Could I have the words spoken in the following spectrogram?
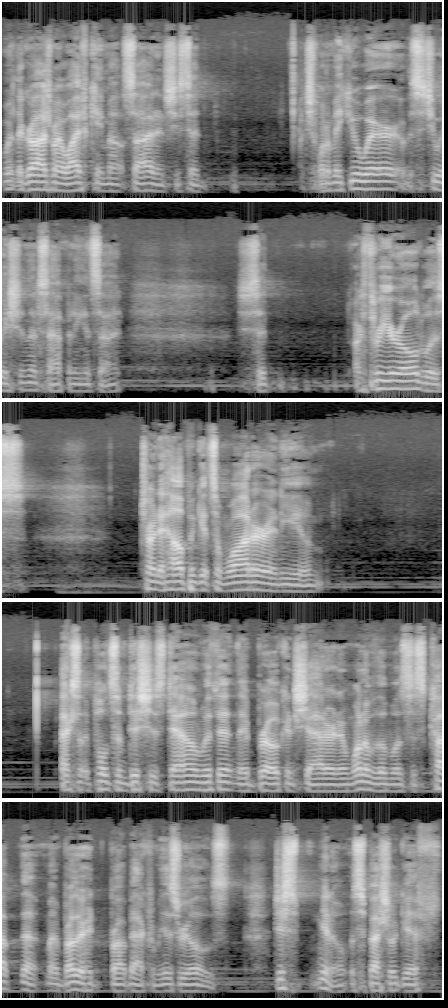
went in the garage. My wife came outside and she said, I just want to make you aware of the situation that's happening inside. She said, Our three year old was trying to help and get some water, and he um, accidentally pulled some dishes down with it, and they broke and shattered. And one of them was this cup that my brother had brought back from Israel. It was just, you know, a special gift.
